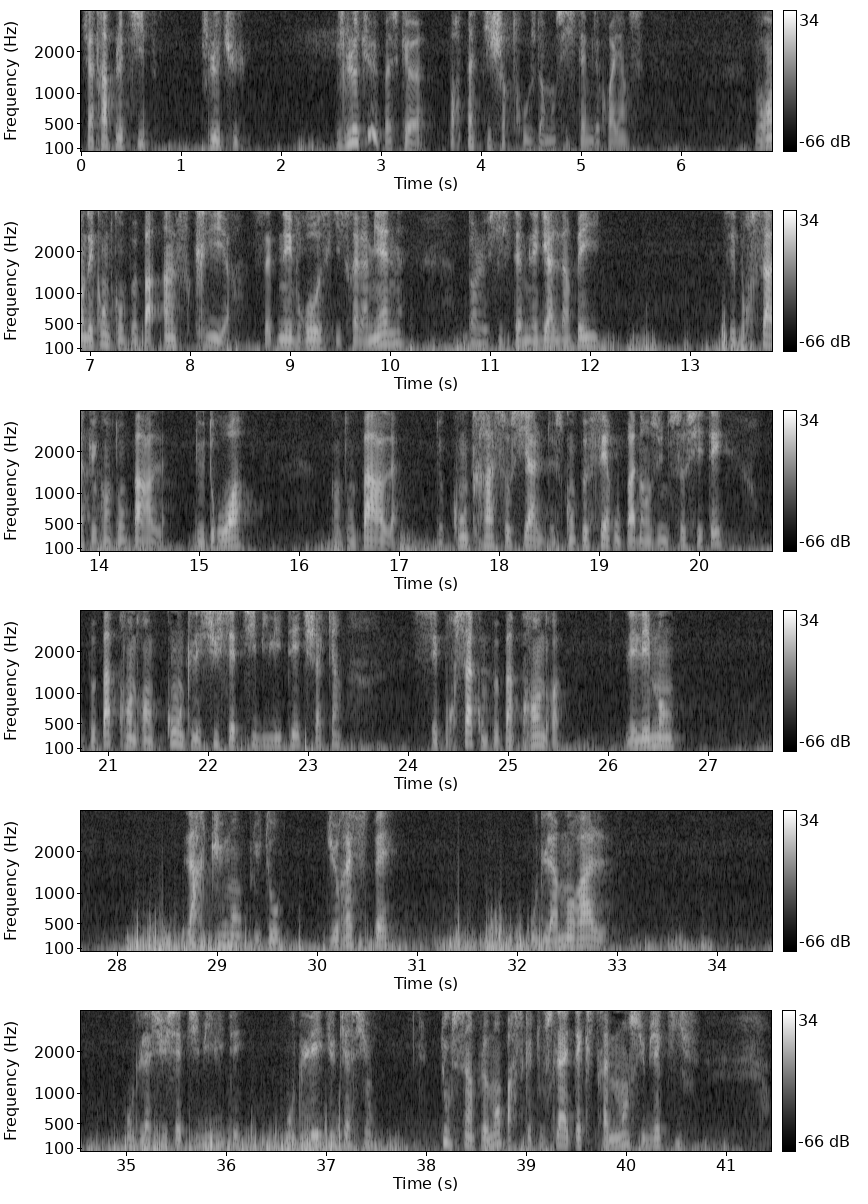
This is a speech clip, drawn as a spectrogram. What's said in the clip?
J'attrape le type, je le tue. Je le tue parce que porte pas de t-shirt rouge dans mon système de croyance. Vous vous rendez compte qu'on ne peut pas inscrire cette névrose qui serait la mienne dans le système légal d'un pays. C'est pour ça que quand on parle de droit, quand on parle de contrat social, de ce qu'on peut faire ou pas dans une société, on ne peut pas prendre en compte les susceptibilités de chacun. C'est pour ça qu'on ne peut pas prendre l'élément, l'argument plutôt, du respect ou de la morale, ou de la susceptibilité, ou de l'éducation. Tout simplement parce que tout cela est extrêmement subjectif.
